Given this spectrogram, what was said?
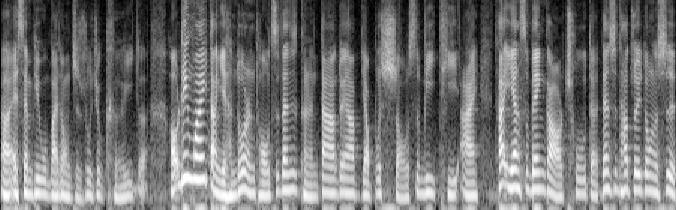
呃，S M P 五百这种指数就可以了。好，另外一档也很多人投资，但是可能大家对它比较不熟，是 VTI，它一样是 Vanguard 出的，但是它追踪的是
